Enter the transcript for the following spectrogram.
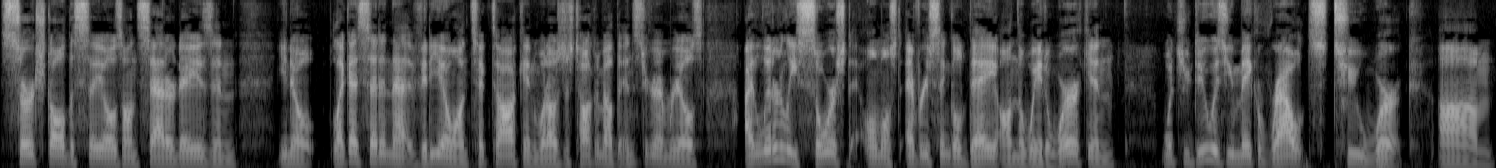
searched all the sales on Saturdays, and you know, like I said in that video on TikTok and what I was just talking about the Instagram Reels, I literally sourced almost every single day on the way to work. And what you do is you make routes to work. Um,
